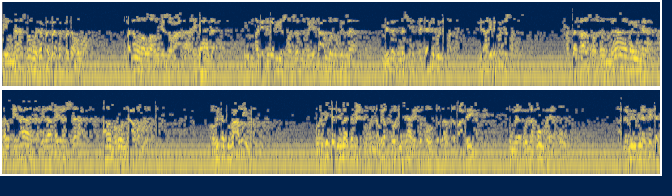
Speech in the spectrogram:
به الناس وهو ثبت ما ثبته الله. وقد أمر الله جل وعلا عباده من طريق النبي صلى الله عليه وسلم أن يتعوذوا بالله من فتنه المسيح الدجال في كل صلاة. في اخر كل صلاة. حتى قال صلى الله عليه وسلم ما بين خلق آدم إلى غير الساعة. أمر أعظم. وفتنة عظيمة. ومن فتنه ما سمعتم أنه يقتل الإنسان يشقه قطعتين ثم يقول له فيقوم. هذا من الفتن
